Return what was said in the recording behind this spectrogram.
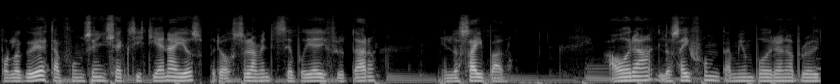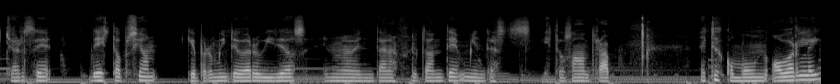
por lo que veo, esta función ya existía en iOS, pero solamente se podía disfrutar en los iPad. Ahora los iPhone también podrán aprovecharse de esta opción que permite ver videos en una ventana flotante mientras está usando Trap. Esto es como un overlay,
